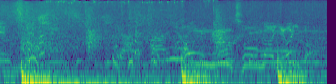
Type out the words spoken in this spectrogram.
本院長が刃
